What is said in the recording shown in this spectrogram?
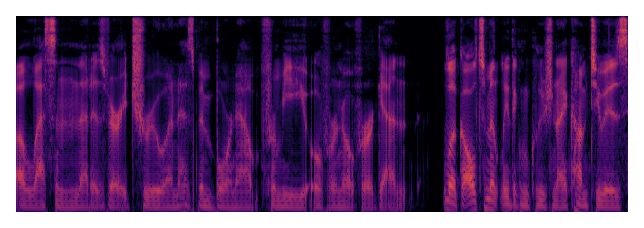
a lesson that is very true and has been borne out for me over and over again. Look, ultimately, the conclusion I come to is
